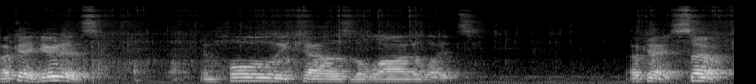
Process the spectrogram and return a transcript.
Okay, here it is. And holy cow, this is a lot of lights. Okay, so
